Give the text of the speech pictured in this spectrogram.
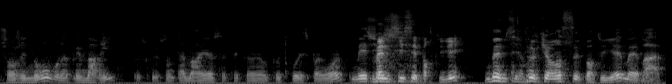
changer de nom, vont l'appeler Marie, parce que Santa Maria ça fait quand même un peu trop espingouin. Mais sur- Même si c'est portugais. même si en l'occurrence c'est portugais, mais bah.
